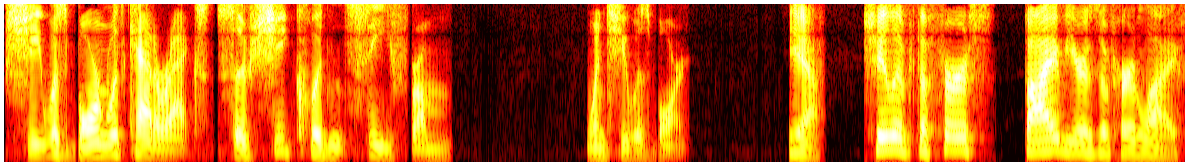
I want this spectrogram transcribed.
she was born with cataracts, so she couldn't see from when she was born. Yeah. She lived the first five years of her life.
